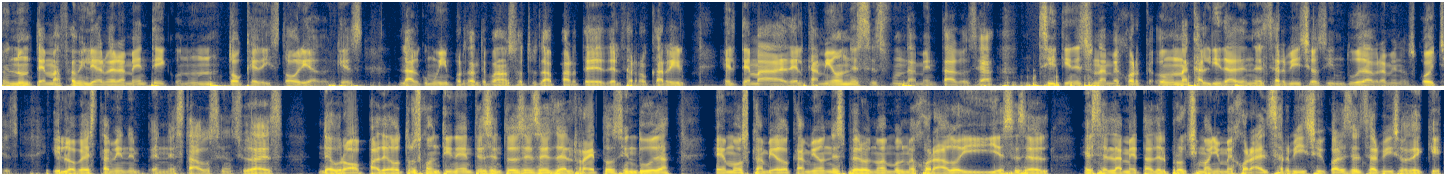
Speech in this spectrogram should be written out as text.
en un tema familiar meramente y con un toque de historia, que es algo muy importante para nosotros, la parte del ferrocarril. El tema del camión es, fundamental, o sea, si tienes una mejor, una calidad en el servicio, sin duda habrá menos coches, y lo ves también en, en estados, en ciudades de Europa, de otros continentes, entonces ese es el reto, sin duda. Hemos cambiado camiones, pero no hemos mejorado y ese es el, esa es la meta del próximo año, mejorar el servicio. ¿Y cuál es el servicio? De que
